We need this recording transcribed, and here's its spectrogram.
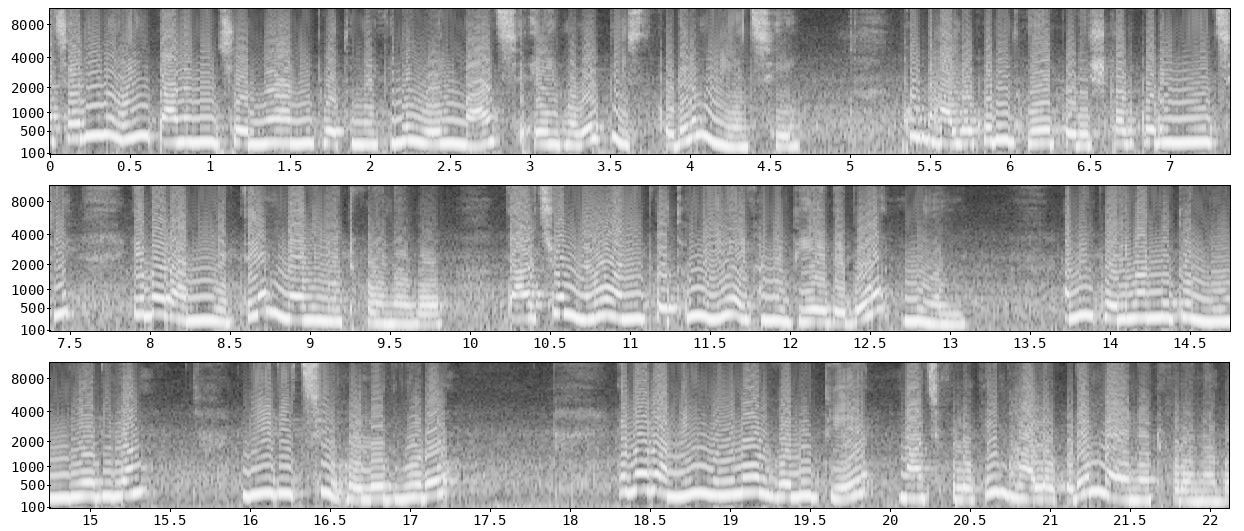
আচারি রুই বানানোর জন্য আমি প্রথমে এখানে রুই মাছ এইভাবে পিস করে নিয়েছি। খুব ভালো করে ধুয়ে পরিষ্কার করে নিয়েছি। এবার আমি এতে ম্যারিনেট করে নেব। তার জন্য আমি প্রথমে এখানে দিয়ে দেব নুন। আমি পরিমাণ মতো নুন দিয়ে দিলাম। দিয়ে দিচ্ছি হলুদ গুঁড়ো। এবার আমি নুন আর হলুদ দিয়ে মাছগুলোকে ভালো করে ম্যারিনেট করে নেব।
